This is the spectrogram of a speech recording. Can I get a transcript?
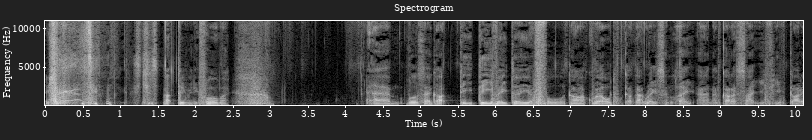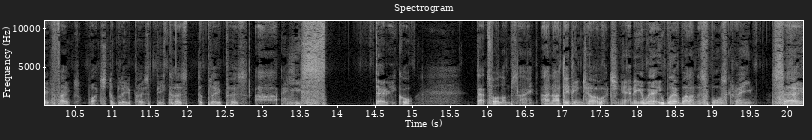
It's just not doing it for me. Um, we've also got the DVD for Dark World. We got that recently, and I've got to say, if you've got it, folks, watch the bloopers because the bloopers are hysterical. That's all I'm saying, and I did enjoy watching it, and it, it worked well on the small screen. So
